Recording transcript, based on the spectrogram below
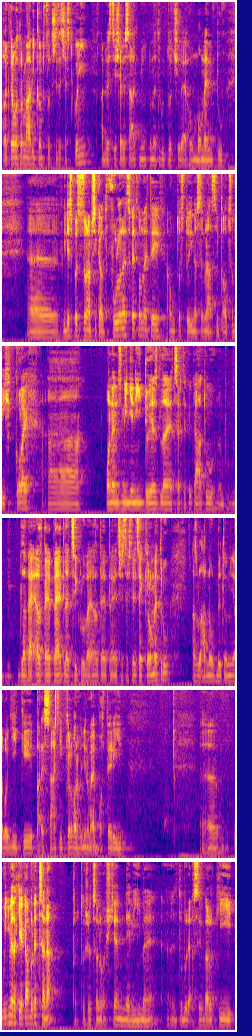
elektromotor má výkon 136 koní a 260 Nm točivého momentu. Eh, k dispozici jsou například full LED světlomety, auto stojí na 17 palcových kolech a onen zmíněný dojezd dle certifikátu, nebo dle VLTP, dle cyklu VLTP je 340 km a zvládnout by to mělo díky 50 kWh baterii. Eh, uvidíme taky, jaká bude cena, protože cenu ještě nevíme. Eh, to bude asi velký,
